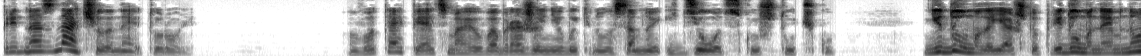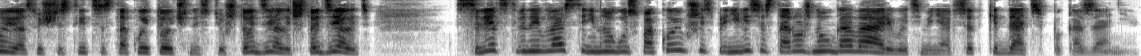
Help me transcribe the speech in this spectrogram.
предназначила на эту роль. Вот и опять мое воображение выкинуло со мной идиотскую штучку. Не думала я, что придуманное мною осуществится с такой точностью. Что делать, что делать? Следственные власти, немного успокоившись, принялись осторожно уговаривать меня все-таки дать показания.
